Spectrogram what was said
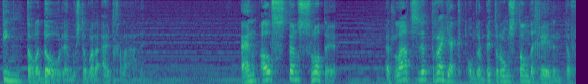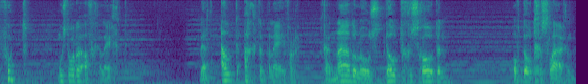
tientallen doden moesten worden uitgeladen. En als tenslotte het laatste traject onder bittere omstandigheden te voet moest worden afgelegd, werd elke achterblijver genadeloos doodgeschoten of doodgeslagen.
